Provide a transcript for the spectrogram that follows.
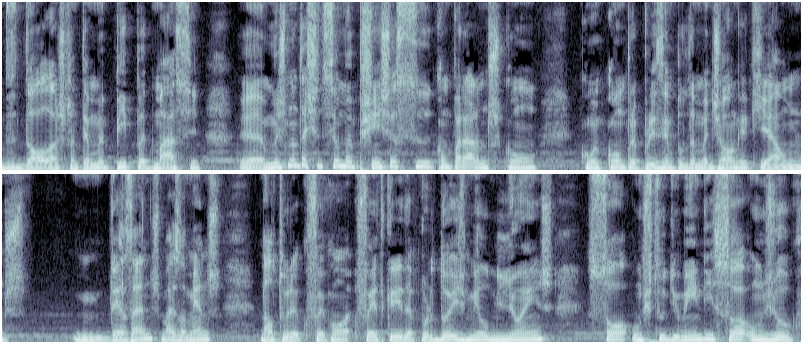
de dólares, portanto é uma pipa de massa, uh, mas não deixa de ser uma pechincha se compararmos com, com a compra, por exemplo, da Mahjong, que há uns 10 anos, mais ou menos, na altura que foi, foi adquirida por 2 mil milhões, só um estúdio indie, só um jogo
